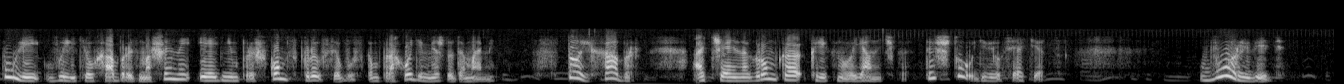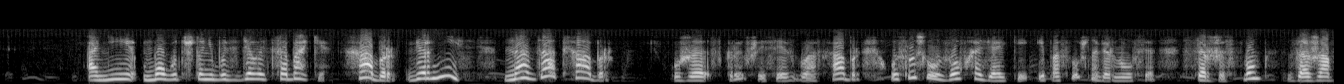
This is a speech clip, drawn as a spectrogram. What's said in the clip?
Пулей вылетел Хабр из машины и одним прыжком скрылся в узком проходе между домами. «Стой, Хабр!» — отчаянно громко крикнула Яночка. «Ты что?» — удивился отец. «Воры ведь! Они могут что-нибудь сделать собаке! Хабр, вернись! Назад, Хабр!» Уже скрывшийся из глаз Хабр услышал зов хозяйки и послушно вернулся с торжеством, зажав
